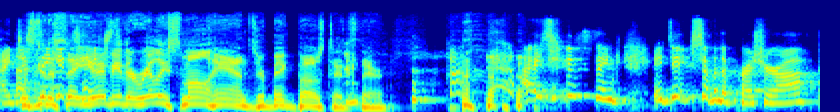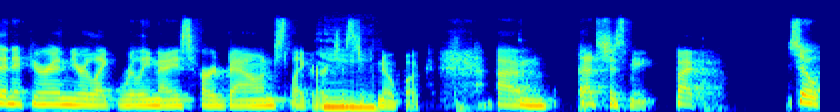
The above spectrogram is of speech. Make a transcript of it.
I just I was going think to say you have either really small hands or big post-its there. I just think it takes some of the pressure off than if you're in your like really nice hardbound like artistic Mm. notebook. Um, that's just me. But so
